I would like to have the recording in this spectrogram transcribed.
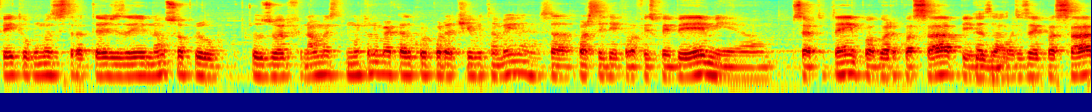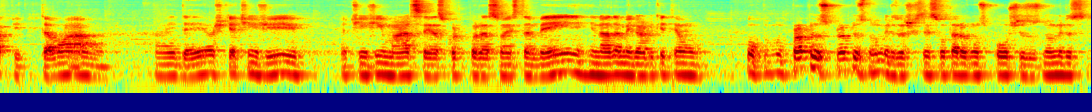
feito algumas estratégias aí, não só para o usuário final, mas muito no mercado corporativo também, né? Essa parceria que ela fez com a IBM há um certo tempo, agora com a SAP, aí com a SAP. Então a, a ideia eu acho que é atingir atingir em massa as corporações também e nada melhor do que ter um o, o próprio, os próprios números acho que vocês soltaram alguns posts os números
